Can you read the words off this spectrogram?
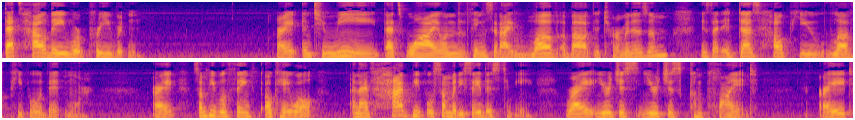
That's how they were pre-written right? And to me, that's why one of the things that I love about determinism is that it does help you love people a bit more, right? Some people think, okay, well, and I've had people, somebody say this to me, right? You're just, you're just compliant, right?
